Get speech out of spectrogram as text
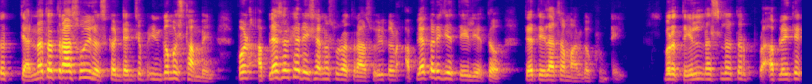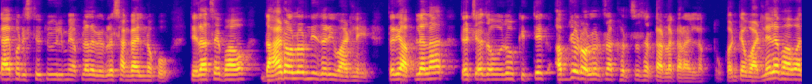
तर त्यांना तर त्रास होईलच कारण त्यांचे इन्कमच थांबेल. पण आपल्यासारख्या देशांना सुद्धा त्रास होईल कारण आपल्याकडे जे तेल येतं त्या तेलाचा मार्ग खुंटेल. बरं तेल नसलं तर आपल्या इथे काय परिस्थिती होईल? मी आपल्याला वेगळं सांगायला नको. तेलाचे भाव दहा डॉलरनी जरी वाढले तरी आपल्याला त्याच्या जवळजवळ कित्येक अब्ज डॉलरचा खर्च सरकारला करायला लागतो. कारण त्या वाढलेल्या भावात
